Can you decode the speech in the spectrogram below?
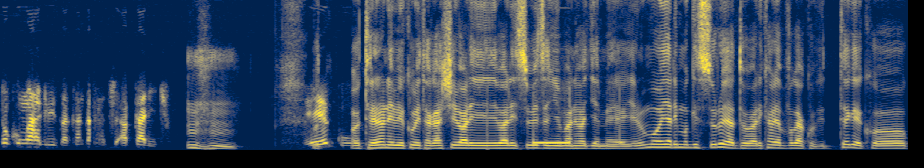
cyo kumwahagiriza kandi atari cyo mhm. rero ntibikubita agaciro barisubiza inyuma ntibagemereye n'uwo yari mu gisuru yatubari ko aravuga ku itegeko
